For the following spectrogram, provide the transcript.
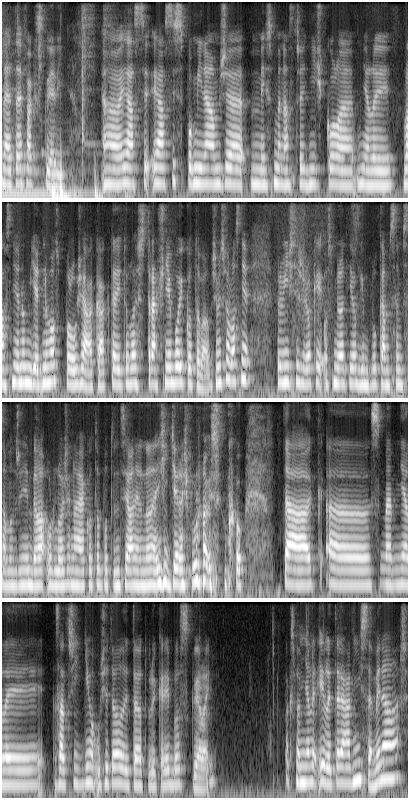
ne, to je fakt skvělý. Eh, já si, já si vzpomínám, že my jsme na střední škole měli vlastně jenom jednoho spolužáka, který tohle strašně bojkotoval. Protože my jsme vlastně první čtyři roky osmiletého gimplu, kam jsem samozřejmě byla odložena jako to potenciálně na dítě, než půjdu na vysokou, tak uh, jsme měli za třídního učitele literatury, který byl skvělý. Pak jsme měli i literární seminář,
